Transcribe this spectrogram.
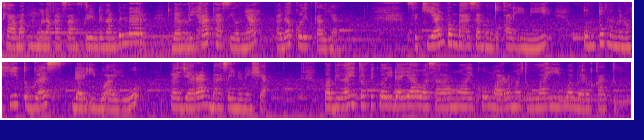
Selamat menggunakan sunscreen dengan benar dan lihat hasilnya pada kulit kalian. Sekian pembahasan untuk kali ini untuk memenuhi tugas dari Ibu Ayu, pelajaran Bahasa Indonesia. Wabillahi taufiq walidaya, wassalamualaikum warahmatullahi wabarakatuh.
